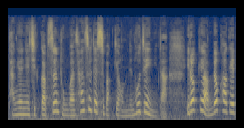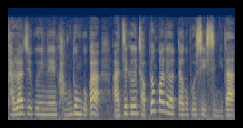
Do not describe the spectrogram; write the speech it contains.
당연히 집값은 동반 상승될 수밖에 수밖에 없는 호재입니다. 이렇게 완벽하게 달라지고 있는 강동구가 아직은 저평가되었다고 볼 수 있습니다.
